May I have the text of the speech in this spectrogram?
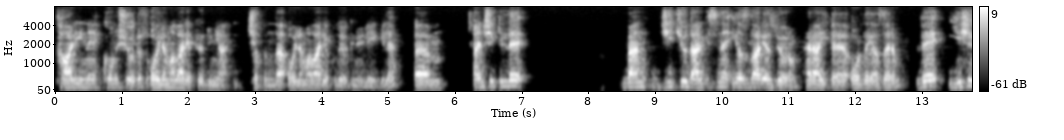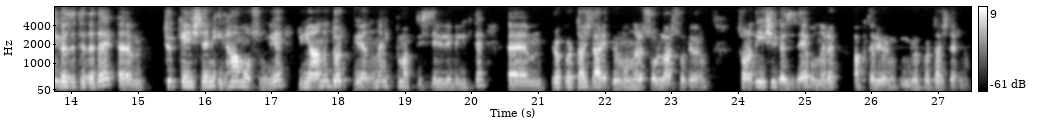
tarihini konuşuyoruz. Oylamalar yapıyor dünya çapında. Oylamalar yapılıyor günüyle ilgili. Ee, aynı şekilde ben GQ dergisine yazılar yazıyorum. Her ay e, orada yazarım. Ve Yeşil Gazete'de de e, Türk gençlerine ilham olsun diye dünyanın dört bir yanından iklim aktivistleriyle birlikte e, röportajlar yapıyorum. Onlara sorular soruyorum. Sonra da Yeşil Gazete'ye bunları aktarıyorum röportajlarını.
